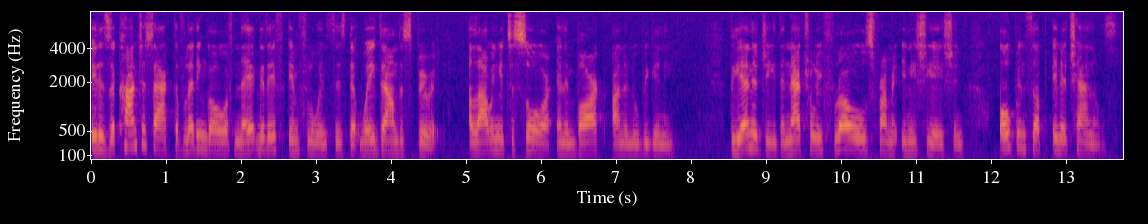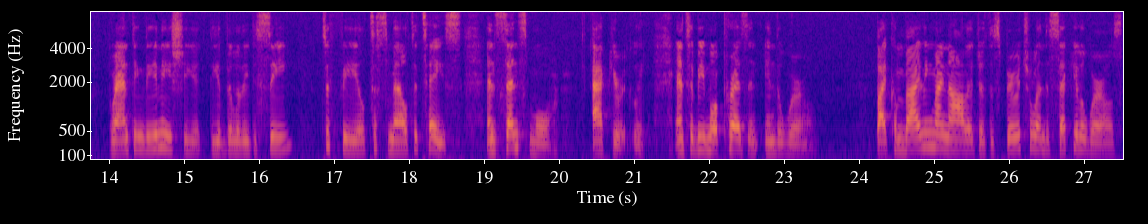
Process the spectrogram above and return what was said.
It is a conscious act of letting go of negative influences that weigh down the spirit, allowing it to soar and embark on a new beginning. The energy that naturally flows from initiation opens up inner channels, granting the initiate the ability to see, to feel, to smell, to taste, and sense more accurately, and to be more present in the world. By combining my knowledge of the spiritual and the secular worlds,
